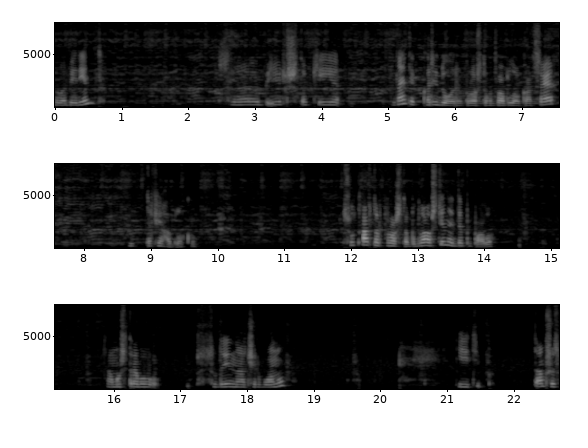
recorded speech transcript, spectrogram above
Лабіринт. Це більш такі, знаєте, коридори просто в два блока. Це дофіга блоків. Тут автор просто будував стіни, де попало. А може треба сюди на червону. І тип там щось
